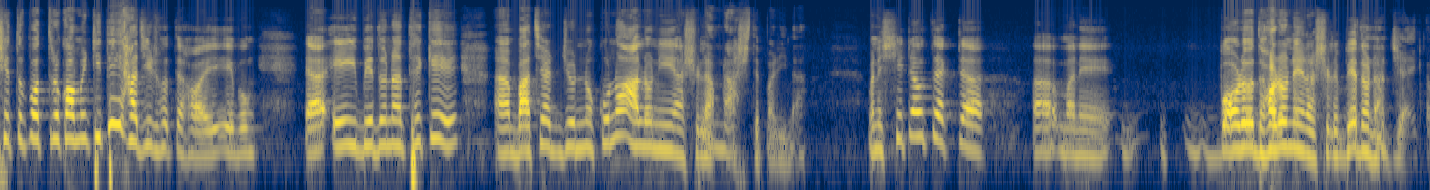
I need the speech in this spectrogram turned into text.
শ্বেতপত্র কমিটিতেই হাজির হতে হয় এবং এই বেদনা থেকে বাঁচার জন্য কোনো আলো নিয়ে আসলে আমরা আসতে পারি না। মানে সেটাও তো একটা মানে বড় ধরনের আসলে বেদনার জায়গা।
